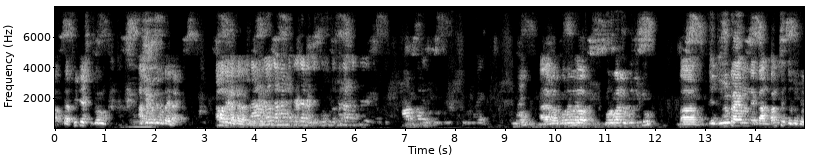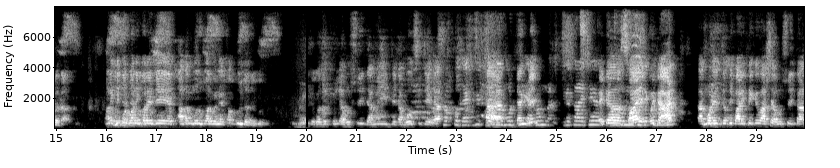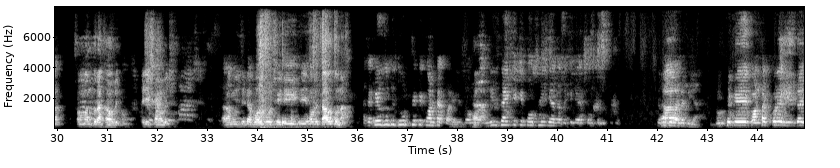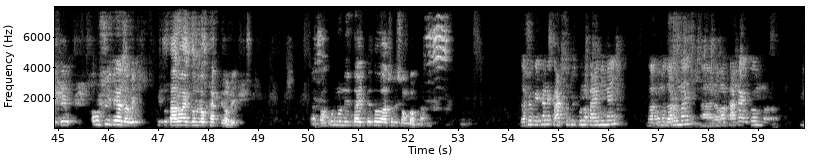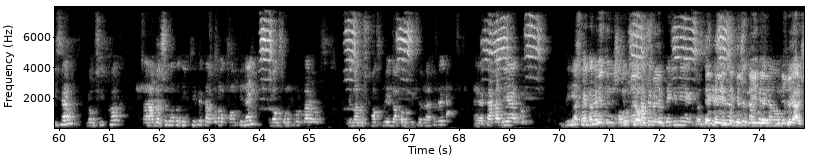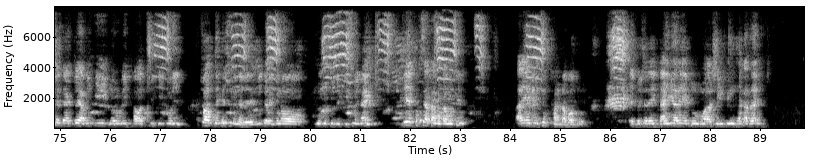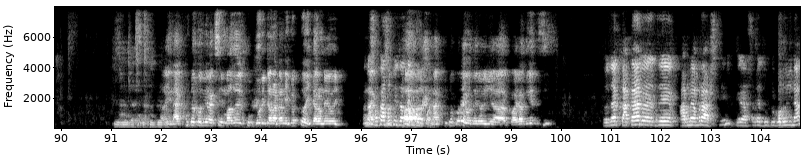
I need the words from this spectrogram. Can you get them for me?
আপনার ফিটেস্ট গরু আশেপাশে বোধহয় নাই? আমাদের এলাকার আশেপাশে আমরাও জানার মধ্যে জানি যে পশুর থানার মধ্যে খাওয়া খাওয়ার মতো নাই আর আমার গরু হলো কোরবানি দুটোটা এমনি কাজ ভাঙছে দুটো করে দাও। অনেকে কোরবানি করে যে আদাম গরু করবে না সব দুই জাতের গরু। যোগাযোগ করলে অবশ্যই যে আমি যেটা বলছি যে এটা হ্যাঁ, এটা ছয় ওইটা আট। তারপরে যদি বাড়িতে কেউ আসে অবশ্যই তার সম্মান তো রাখা হবে। এটাই স্বাভাবিক। আর আমি যেটা বলব সেটাই যে হবে তাও তো না। আচ্ছা কেউ যদি দূর থেকে কন্টাক্ট করে হ্যাঁ। নিজ দায়িত্ব থেকে পৌঁছে দেওয়া যাবে কিনা এরকম কোনো দূর থেকে কন্ট্যাক্ট করে নিজ দায়িত্বে অবশ্যই দেওয়া যাবে কিন্তু তারও একজন লোক থাকতে হবে। সম্পূর্ণ নিজ দায়িত্বে তো আসলে সম্ভব না। দর্শক এখানে কাঠছুটির কোনো কাহিনী নাই বা কোনো ধরন নাই আর আমার কাকা একজন টিচার এবং শিক্ষক তার আদর্শগত দিক থেকে তার কোনো কমতি নাই এবং কোনো প্রকার যে মানুষ ঠকবে বা কোনো কিছু আসলে টাকা দিয়ে জিনিস দেখে দেখে শুনে। নেবে আইসে দেখবে আমি কি গরুড়ি খাওয়াচ্ছি কি করি সব দেখে শুনে নেবে। এর ভিতরে কোনো লুকোচুরি কিছুই নাই। এ একটা মোটামুটি। আর এমনি খুব ঠান্ডা বদল এই পেশার এই টাইগারে একটু শিল্পিং থাকা দেয়। আর এই নাক ফুটো করে রাখছি মাঝে খুব দড়ি টানাটানি করতো এই কারণে ওই মানে হ্যাঁ, কম করে। নাক ফুটো করে ওদের ওই কয়লা দিয়ে দিছি তো যাক কাকার যে ফার্মে আমরা আসছি এর আসলে দুটো গরুই না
